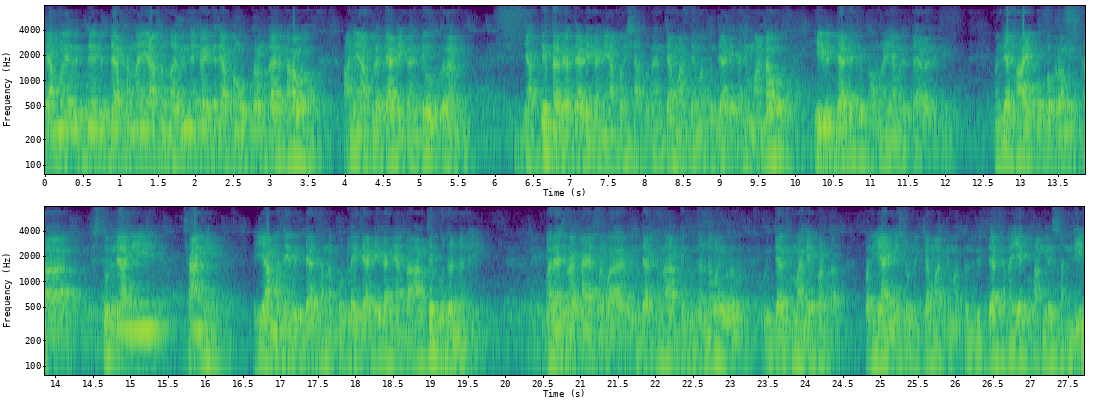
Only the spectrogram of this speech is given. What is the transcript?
त्यामुळे विद्या विद्यार्थ्यांनाही असं नाविन्य काहीतरी आपण उपकरण तयार करावं आणि आपल्या त्या ठिकाणी ते उपकरण जागतिक दर्जा त्या ठिकाणी आपण शास्त्रज्ञांच्या माध्यमातून त्या ठिकाणी मांडावं ही विद्यार्थ्याची भावना यामध्ये तयार झालेली म्हणजे हा एक उपक्रम इतका स्तुल्य आणि छान आहे. यामध्ये विद्यार्थ्यांना कुठलाही त्या ठिकाणी असा आर्थिक भूदंड नाही. बऱ्याच वेळा काय असतं बा विद्यार्थ्यांना आर्थिक भूदंडामुळे विद्यार्थी मागे पडतात. पण या इन्स्टिट्यूटच्या माध्यमातून विद्यार्थ्यांना एक चांगली संधी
